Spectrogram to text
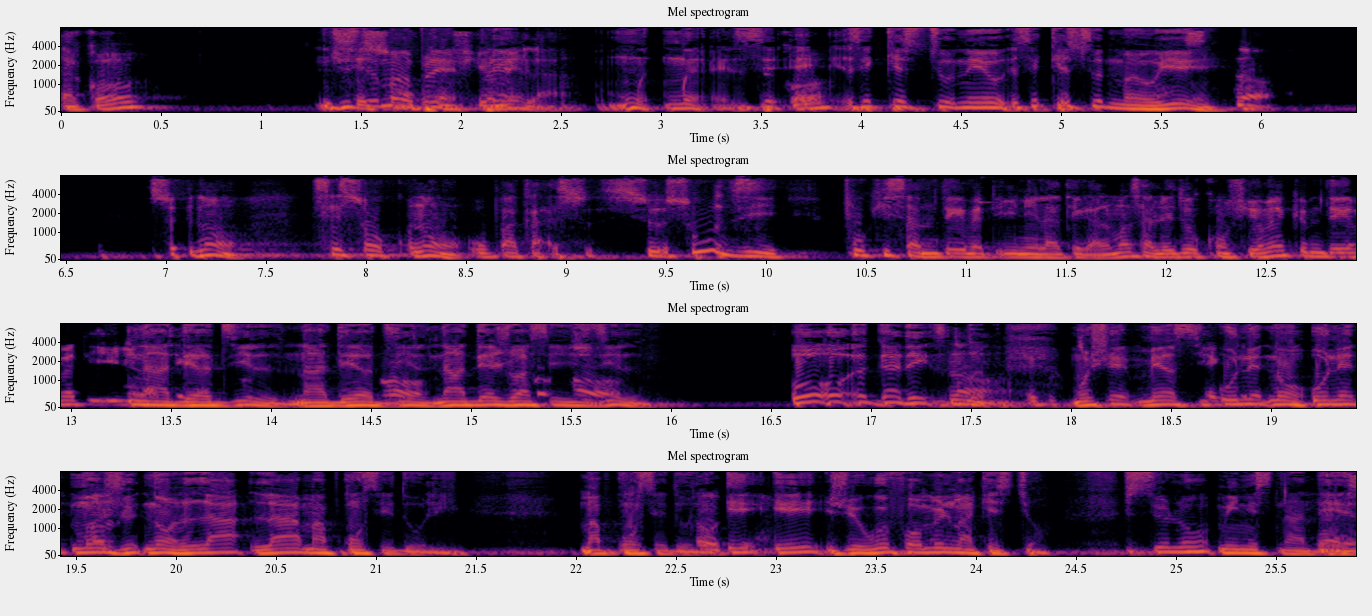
d'akor? Justement, se son konfirme la. Se kestyonman ouye? Non. Non, c'est son, non, ou pas, ce, ce, dit, pour qui ça me remettre unilatéralement, ça veut dire confirmer que me remettre unilatéralement. Nader deal, Nader oh. deal, Nader joie c'est deal. Oh, oh, regardez, non. mon cher, merci. Honnêtement, honnêtement, non, là, là, m'a concédé M'a concédé okay. et, je reformule ma question. Selon ministre Nader,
